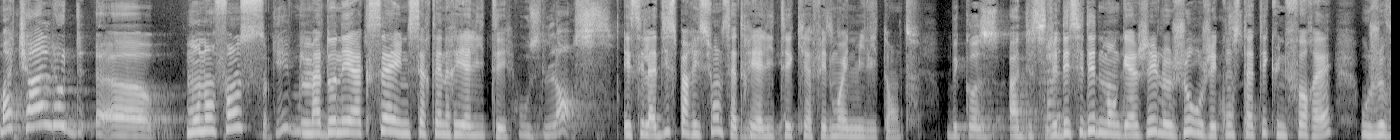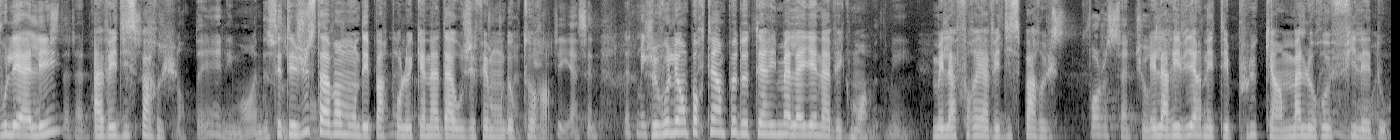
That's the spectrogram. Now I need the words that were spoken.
Uh, Mon enfance m'a donné accès à une certaine réalité. Et c'est la disparition de cette réalité qui a fait de moi une militante. J'ai décidé de m'engager le jour où j'ai constaté qu'une forêt où je voulais aller avait disparu. C'était juste avant mon départ pour le Canada où j'ai fait mon doctorat. Je voulais emporter un peu de terre himalayenne avec moi, mais la forêt avait disparu. Et la rivière n'était plus qu'un malheureux filet d'eau.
